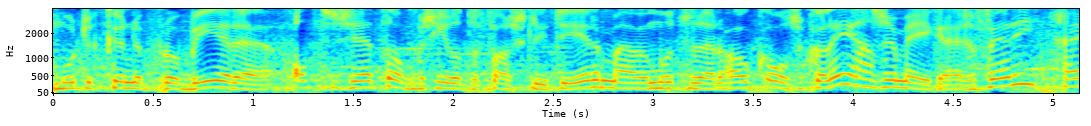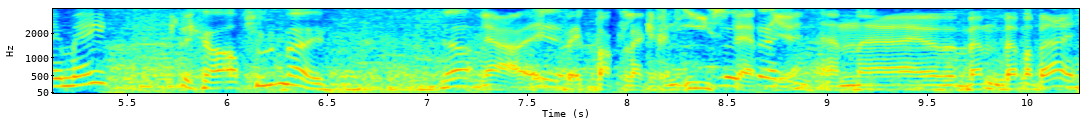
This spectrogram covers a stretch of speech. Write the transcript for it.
moeten kunnen proberen op te zetten of misschien wel te faciliteren, maar we moeten daar ook onze collega's in meekrijgen. Ferry, ga je mee? Ik ga absoluut mee. Ja, Ja, ik, ik pak lekker een e-stepje en eh, ben, ben erbij.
